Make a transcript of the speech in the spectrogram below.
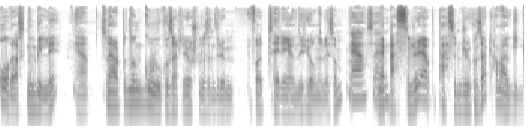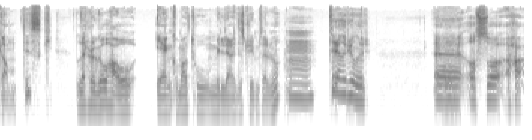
overraskende billig, Ja. som jeg har vært på noen gode konserter i Oslo sentrum for 300 kroner, liksom. Ja. Med Passenger. Jeg er på Passenger-konsert. Han er jo gigantisk. Let Her Go har jo 1,2 milliarder streams eller noe. Mm. 300 kroner. Eh, og, så, ha-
